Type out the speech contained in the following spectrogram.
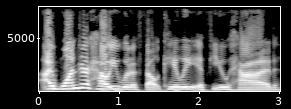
I wonder how you would have felt kaley if you had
